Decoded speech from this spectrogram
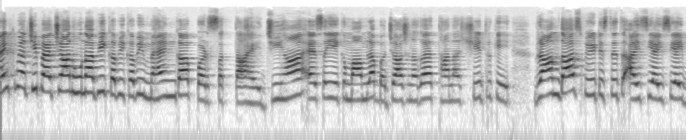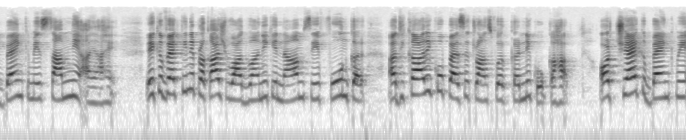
बैंक में अच्छी पहचान होना भी कभी कभी महँगा पड़ सकता है। जी हाँ, ऐसा ही एक मामला बजाज नगर थाना क्षेत्र के रामदास पेट स्थित आईसीआईसीआई बैंक में सामने आया है। एक व्यक्ति ने प्रकाश वाधवानी के नाम से फ़ोन कर अधिकारी को पैसे ट्रांसफ़र करने को कहा और चेक बैंक में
